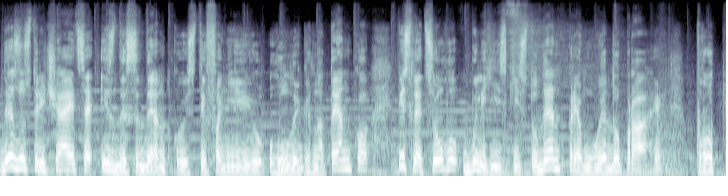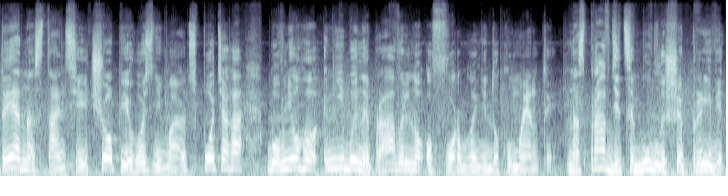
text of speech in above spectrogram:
де зустрічається із дисиденткою Стефанією Гулик-Гнатенко. Після цього бельгійський студент прямує до Праги. Проте на станції ЧОП його знімають з потяга, бо в нього ніби неправильно оформлені документи. Насправді це був лише привід,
